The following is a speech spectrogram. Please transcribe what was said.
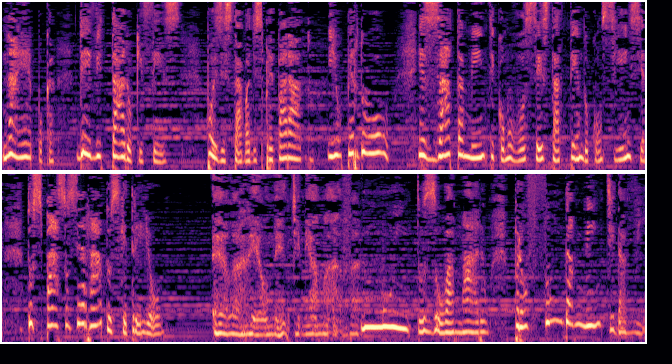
na época, de evitar o que fez pois estava despreparado e o perdoou, exatamente como você está tendo consciência dos passos errados que trilhou. Ela realmente me amava. Muitos o amaram profundamente, Davi.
